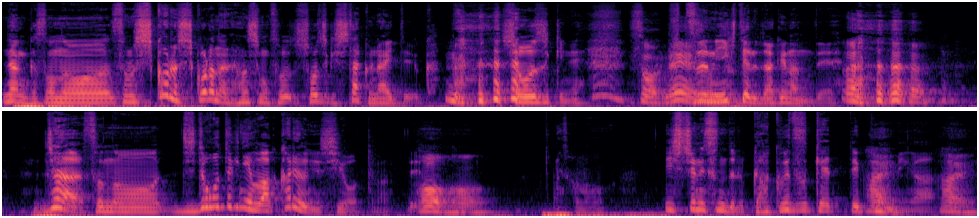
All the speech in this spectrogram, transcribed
なんかそのそのしこるしこらない話もそ正直したくないというか 正直ね。そうね。普通に生きてるだけなんで。じゃあその自動的に分かるようにしようってなって。ほう一緒に住んでる学付けってコンビが、はいはい。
